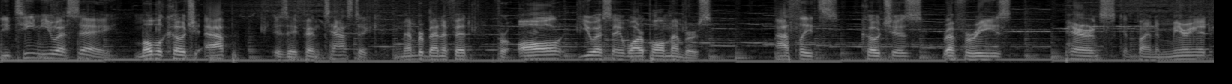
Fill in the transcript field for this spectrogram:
The Team USA mobile coach app is a fantastic member benefit for all USA water polo members. Athletes, coaches, referees, parents can find a myriad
